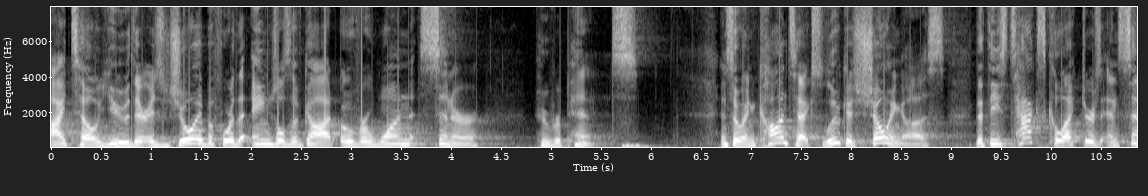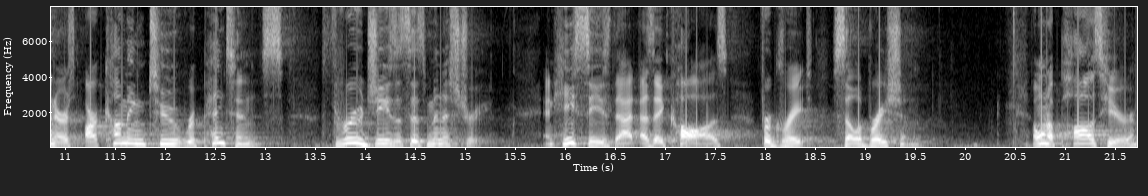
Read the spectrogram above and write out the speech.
I tell you, there is joy before the angels of God over one sinner who repents. And so, in context, Luke is showing us that these tax collectors and sinners are coming to repentance through Jesus' ministry. And he sees that as a cause for great celebration. I want to pause here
